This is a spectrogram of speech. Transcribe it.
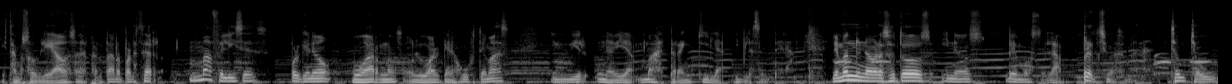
y estamos obligados a despertar para ser más felices, ¿por qué no mudarnos a un lugar que nos guste más y vivir una vida más tranquila y placentera? Les mando un abrazo a todos y nos vemos la próxima semana. Chau, chau.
